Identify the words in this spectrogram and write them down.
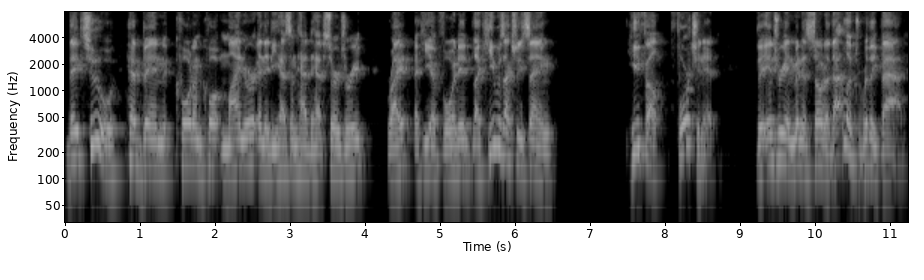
they too have been quote unquote minor and that he hasn't had to have surgery, right? He avoided like he was actually saying he felt fortunate the injury in Minnesota that looked really bad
